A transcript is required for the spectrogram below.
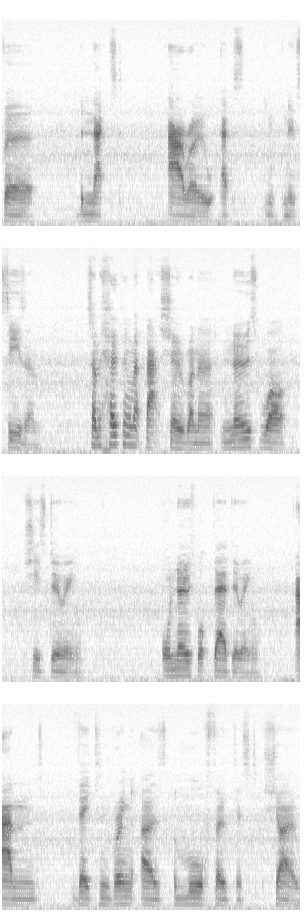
for the next Arrow you know, season. So I'm hoping that that showrunner knows what she's doing, or knows what they're doing, and they can bring us a more focused show,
